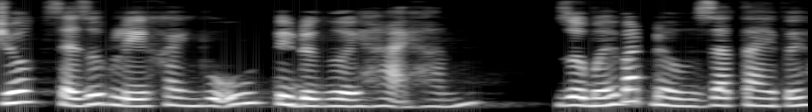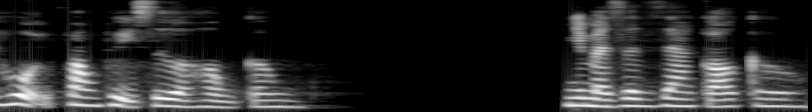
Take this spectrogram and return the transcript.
Trước sẽ giúp Lý Khanh Vũ tìm được người hại hắn, rồi mới bắt đầu ra tay với hội phong thủy sư ở Hồng Kông. Nhưng mà dân gian có câu,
